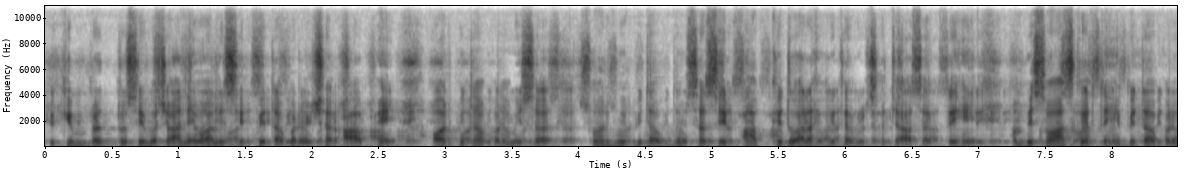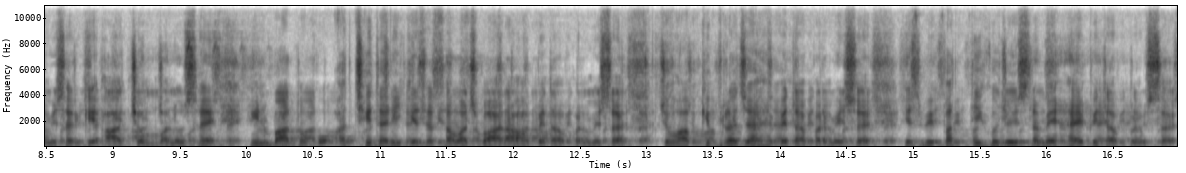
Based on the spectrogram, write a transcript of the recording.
क्योंकि मृत्यु से बचाने वाले सिर्फ़ पिता परमेश्वर आप हैं और पिता परमेश्वर, स्वर्ग में पिता परमेश्वर सिर्फ़ आपके द्वारा ही पिता परमेश्वर जा सकते हैं। हम विश्वास करते हैं पिता परमेश्वर के आज जो मनुष्य है, इन बातों को अच्छी तरीके से समझ पा रहा हो पिता परमेश्वर, जो आपकी प्रजा है पिता परमेश्वर, इस विपत्ति को जो इस समय है पिता परमेश्वर,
